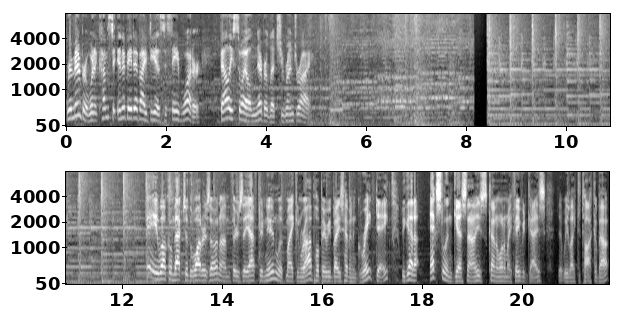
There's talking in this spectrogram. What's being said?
Remember, when it comes to innovative ideas to save water, Valley Soil never lets you run dry. Hey, welcome back to the Water Zone on Thursday afternoon with Mike and Rob. Hope everybody's having a great day. We got a excellent guest now. He's kind of one of my favorite guys that we like to talk about,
